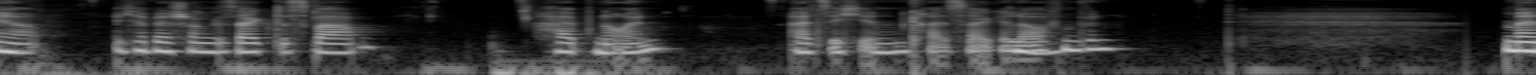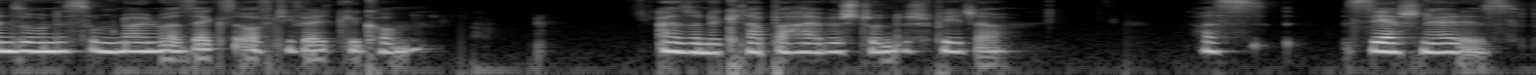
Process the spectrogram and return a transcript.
Ja, ich habe ja schon gesagt, es war halb neun, als ich in den Kreissaal gelaufen mhm. bin. Mein Sohn ist um 9.06 Uhr auf die Welt gekommen. Also eine knappe halbe Stunde später. Was sehr schnell ist.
